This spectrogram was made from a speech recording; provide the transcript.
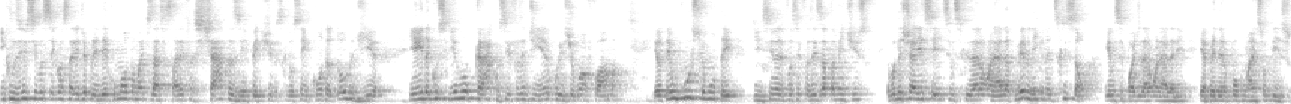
Inclusive, se você gostaria de aprender como automatizar essas tarefas chatas e repetitivas que você encontra todo dia e ainda conseguir lucrar, conseguir fazer dinheiro com isso de alguma forma, eu tenho um curso que eu montei que ensina você a fazer exatamente isso Eu vou deixar esse aí, se você quiser dar uma olhada, o primeiro link na descrição, e você pode dar uma olhada ali e aprender um pouco mais sobre isso.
